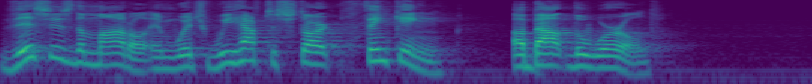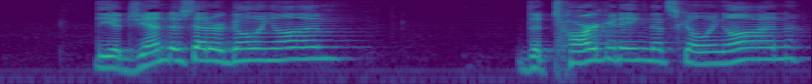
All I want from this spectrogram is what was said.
This is the model in which we have to start thinking about the world. The agendas that are going on, the targeting that's going on,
